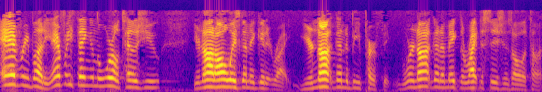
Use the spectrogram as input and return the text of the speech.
Everybody, everything in the world tells you you're not always going to get it right. You're not going to be perfect. We're not going to make the right decisions all the time.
